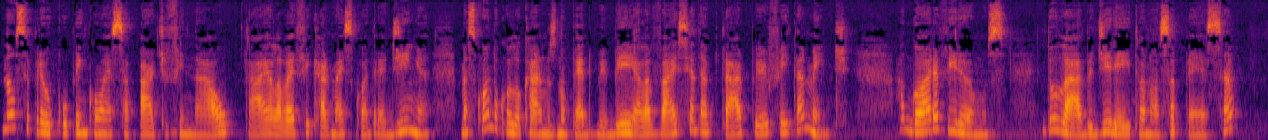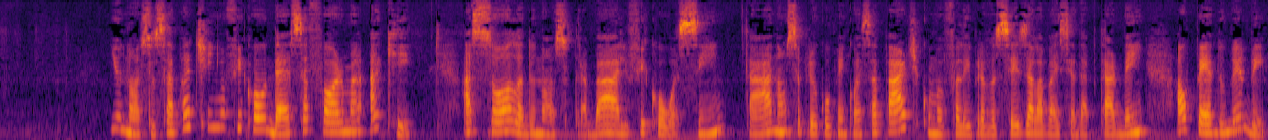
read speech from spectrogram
Não se preocupem com essa parte final, tá? Ela vai ficar mais quadradinha, mas quando colocarmos no pé do bebê, ela vai se adaptar perfeitamente. Agora viramos do lado direito a nossa peça e o nosso sapatinho ficou dessa forma aqui. A sola do nosso trabalho ficou assim, tá? Não se preocupem com essa parte, como eu falei para vocês, ela vai se adaptar bem ao pé do bebê.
